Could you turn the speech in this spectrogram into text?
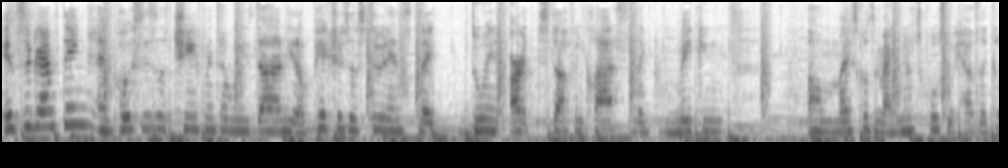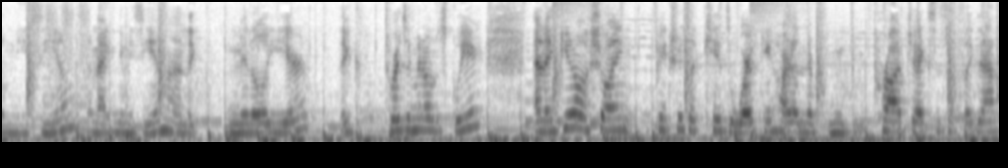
Instagram thing and posts achievements that we've done. You know, pictures of students like doing art stuff in class and like making. Um, my school's a magnet school, so we have like a museum, a magnet museum, and like middle year, like towards the middle of the school year, and like you know, showing pictures of kids working hard on their projects and stuff like that.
